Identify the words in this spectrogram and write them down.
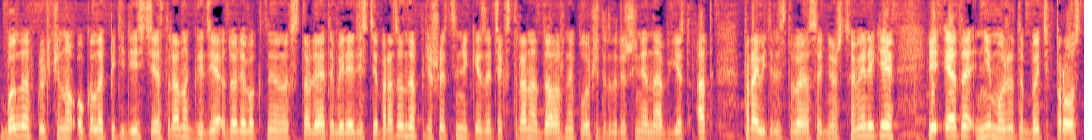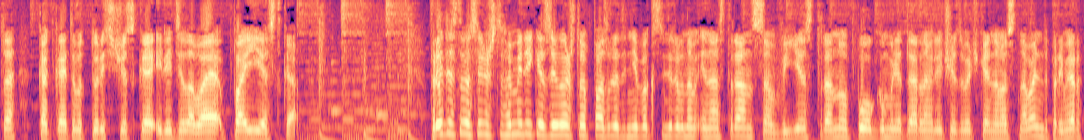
было включено около 50 стран, где доля вакцинированных составляет более 10%. Путешественники из этих стран должны получить разрешение на въезд от правительства Соединенных Штатов Америки. И это не может быть просто какая-то вот туристическая или деловая поездка. Правительство Соединенных Штатов Америки заявило, что позволит невакцинированным иностранцам въезд в страну по гуманитарным или чрезвычайным основаниям, например,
